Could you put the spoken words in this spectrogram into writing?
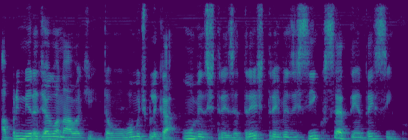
a primeira diagonal aqui. Então, vou multiplicar. 1 vezes 3 é 3, 3 vezes 5, 75.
